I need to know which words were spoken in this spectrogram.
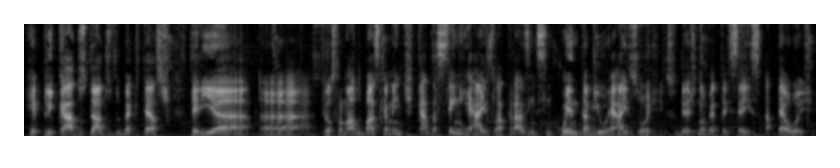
replicados dados do backtest teria uh, transformado basicamente cada 100 reais lá atrás em 50 mil reais hoje, isso desde 96 até hoje.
